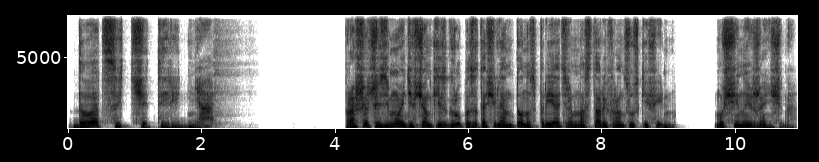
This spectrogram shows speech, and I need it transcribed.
«Двадцать четыре дня». Прошедшей зимой девчонки из группы затащили Антона с приятелем на старый французский фильм «Мужчина и женщина».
